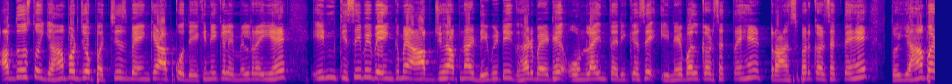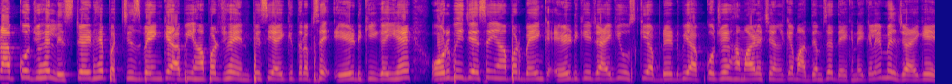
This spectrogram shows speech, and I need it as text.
अब दोस्तों, यहाँ पर जो 25 बैंक है, आपको देखने के लिए मिल रही है। इन किसी भी बैंक में आप जो है अपना डीबीटी घर बैठे ऑनलाइन तरीके से इनेबल कर सकते हैं ट्रांसफ़र कर सकते हैं। तो यहाँ पर आपको जो है लिस्टेड है पच्चीस बैंक है। अभी यहाँ पर जो है एनपीसीआई की तरफ़ से एड की गई है। और भी जैसे यहाँ पर बैंक एड की जाएगी, उसकी अपडेट भी आपको जो है हमारे चैनल के माध्यम से देखने के लिए मिल जाएगी।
